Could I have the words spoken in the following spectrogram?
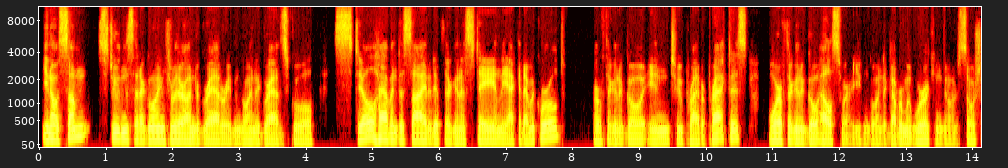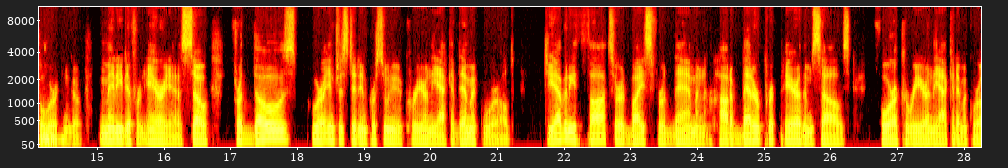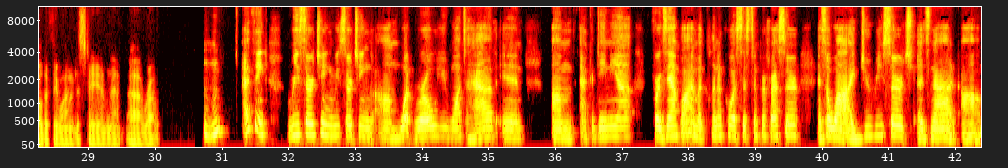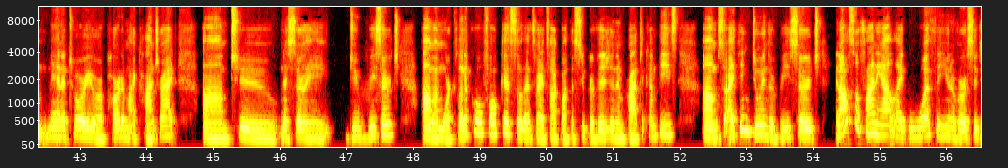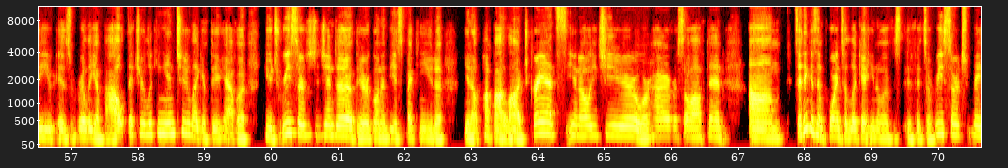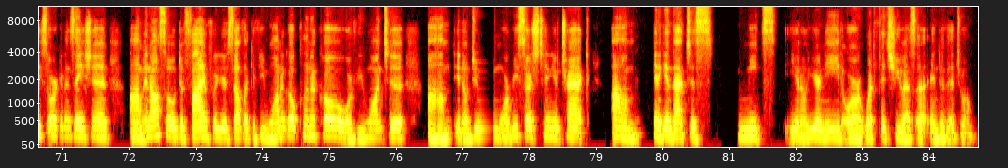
you know, some students that are going through their undergrad or even going to grad school still haven't decided if they're going to stay in the academic world or if they're going to go into private practice or if they're going to go elsewhere. You can go into government work, you can go into social mm-hmm. work, and go many different areas. So for those who are interested in pursuing a career in the academic world, do you have any thoughts or advice for them and how to better prepare themselves for a career in the academic world if they wanted to stay in that uh, route? Mm-hmm. I think researching, researching um, what role you want to have in um, academia. For example, I'm a clinical assistant professor. And so while I do research, it's not um, mandatory or a part of my contract um, to necessarily do research. Um, I'm more clinical focused, so that's why I talk about the supervision and practicum piece. Um, so I think doing the research and also finding out like what the university is really about that you're looking into, like if they have a huge research agenda, if they're going to be expecting you to, you know, pump out large grants, you know, each year or however so often. Um, so I think it's important to look at, you know, if, if it's a research-based organization, um, and also define for yourself, like if you want to go clinical or if you want to um, you know, do more research tenure track. Um, and again, that just meets, you know, your need or what fits you as an individual.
